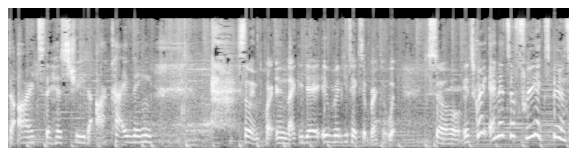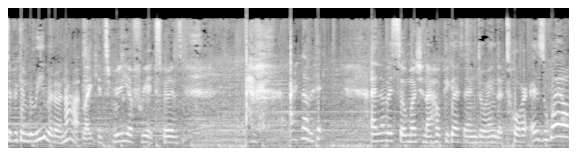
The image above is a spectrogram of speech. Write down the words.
the arts the history the archiving so important like it, it really takes your breath away so it's great and it's a free experience if you can believe it or not like it's really a free experience i love it I love it so much and I hope you guys are enjoying the tour as well.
